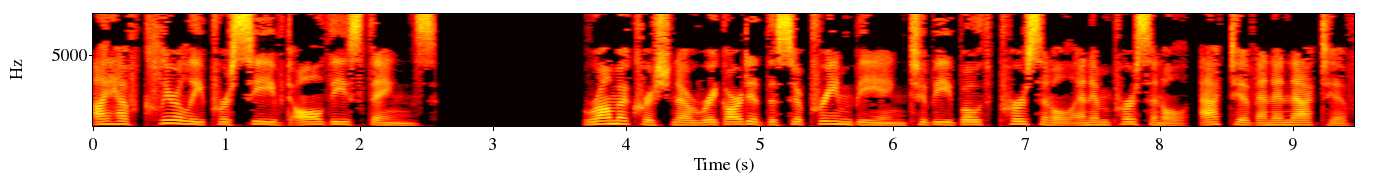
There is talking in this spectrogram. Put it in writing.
I have clearly perceived all these things. Ramakrishna regarded the Supreme Being to be both personal and impersonal, active and inactive.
